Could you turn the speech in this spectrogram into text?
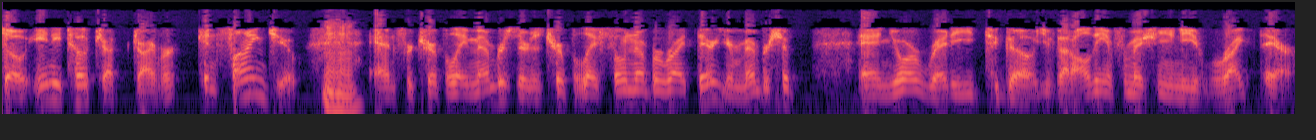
so any tow truck driver can find you. Mhm. And for AAA members, there's a AAA phone number right there, your membership, and you're ready to go. You've got all the information you need right there.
